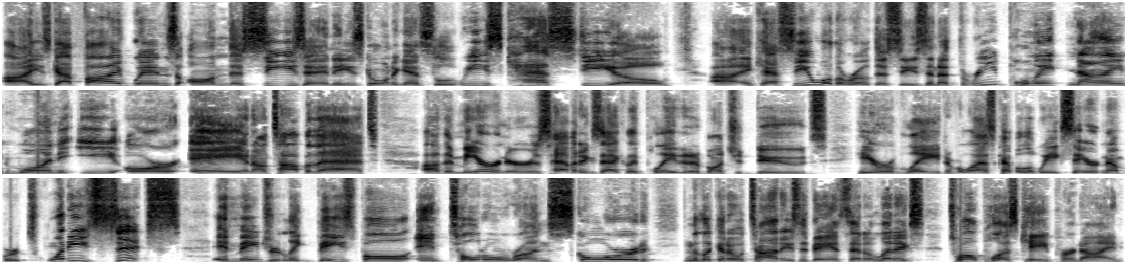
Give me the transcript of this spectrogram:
Uh, he's got five wins on the season. He's going against Luis Castillo. Uh, and Castillo on the road this season, a 3.91 ERA. And on top of that, uh, the Mariners haven't exactly played at a bunch of dudes here of late. Over the last couple of weeks, they are number 26 in Major League Baseball in total runs scored. Look at Ohtani's advanced analytics 12 plus K per nine,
